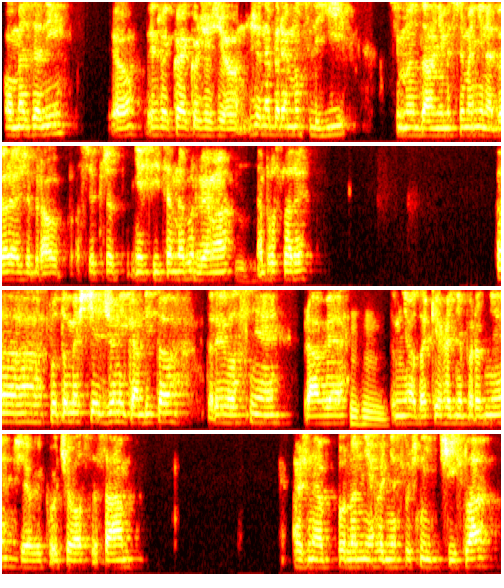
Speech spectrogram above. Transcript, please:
omezený, jo, bych řekl, jako, že, že, že nebere moc lidí, si momentálně myslím ani nebere, že bral asi před měsícem nebo dvěma mm-hmm. naposledy. Uh, potom ještě Johnny Candito, který vlastně právě mm-hmm. to měl taky hodně podobně, že vykoučoval se sám až na podle mě hodně slušný čísla.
